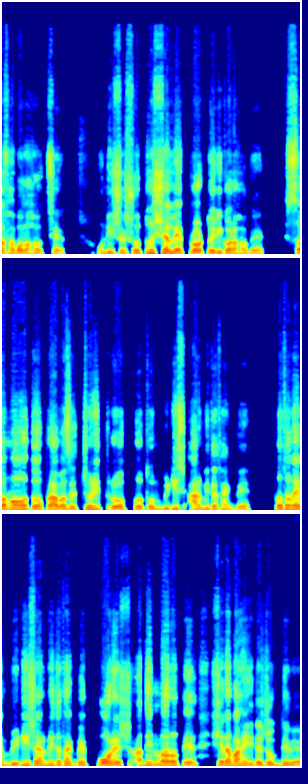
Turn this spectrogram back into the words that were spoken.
কথা বলা হচ্ছে। উনিশশো সত্তর সালে প্লট তৈরি করা হবে। সম্ভবত প্রভাসের চরিত্র প্রথম ব্রিটিশ আর্মিতে থাকবে। প্রথমে ব্রিটিশ আর্মিতে থাকবে, পরে স্বাধীন ভারতের সেনাবাহিনীতে যোগ দেবে।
